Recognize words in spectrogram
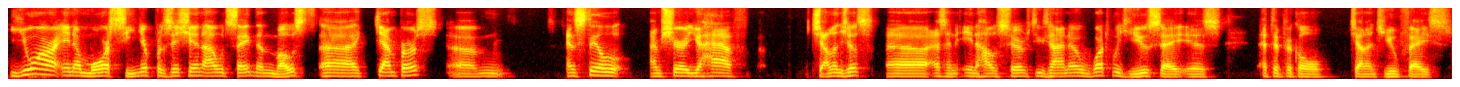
You are in a more senior position, I would say, than most uh, campers. Um, and still, I'm sure you have challenges uh, as an in-house service designer. What would you say is a typical challenge you face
